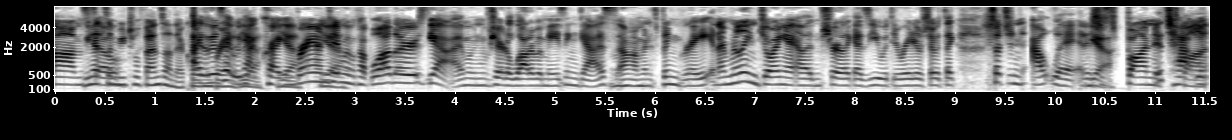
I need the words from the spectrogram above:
Um, we had some mutual friends on there. Craig I was and going to say we've Yeah. had Craig and Brandon. Mm-hmm. we have a couple others. Yeah, I mean we've shared a lot of amazing guests, um, and it's been great. And I'm really enjoying it. I'm sure, like as you with your radio show, it's like such an outlet, and it's Yeah. just fun to It's chat fun.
